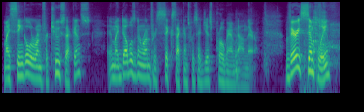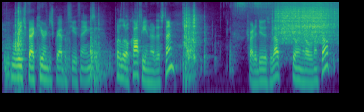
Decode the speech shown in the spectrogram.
My single will run for two seconds, and my double is gonna run for six seconds, which I just programmed down there. Very simply, we'll reach back here and just grab a few things. Put a little coffee in there this time. Try to do this without spilling it over myself.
